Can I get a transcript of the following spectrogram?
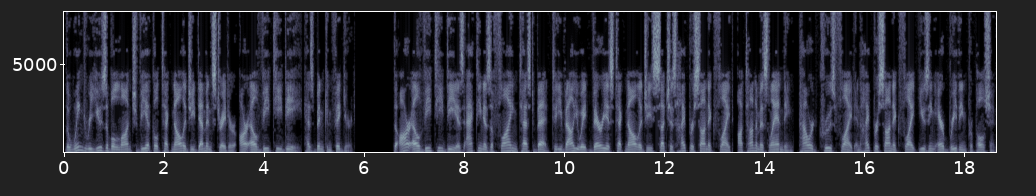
the Winged Reusable Launch Vehicle Technology Demonstrator has been configured. The RLVTD is acting as a flying test bed to evaluate various technologies such as hypersonic flight, autonomous landing, powered cruise flight and hypersonic flight using air-breathing propulsion.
